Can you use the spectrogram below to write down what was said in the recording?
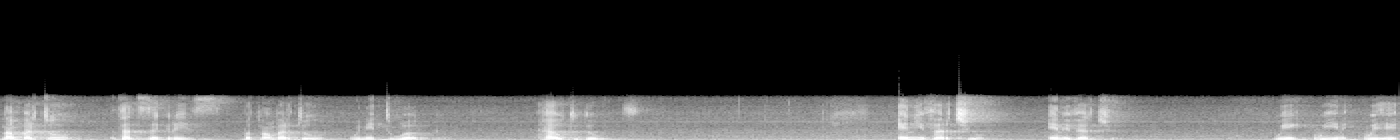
Number two, that's the grace. But number two, we need to work. How to do it? Any virtue, any virtue, we, we, we,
